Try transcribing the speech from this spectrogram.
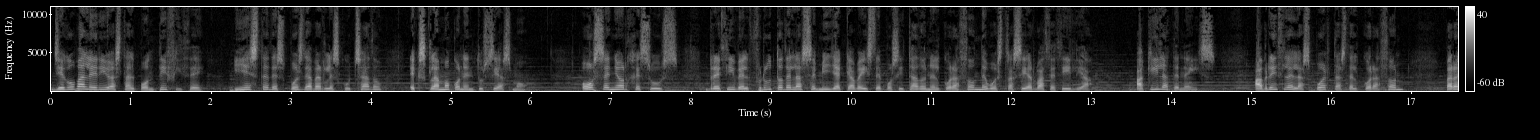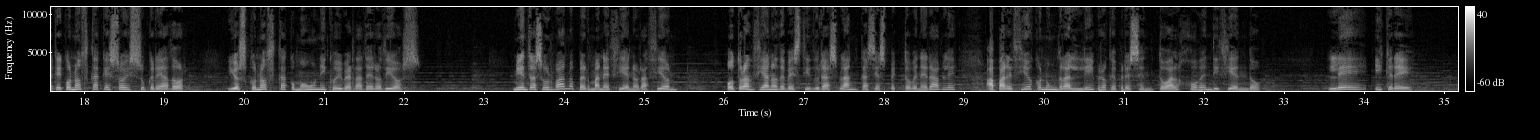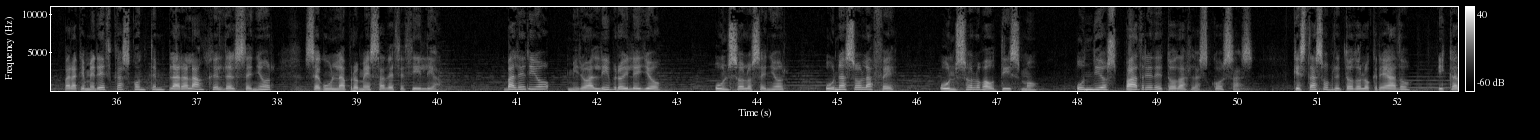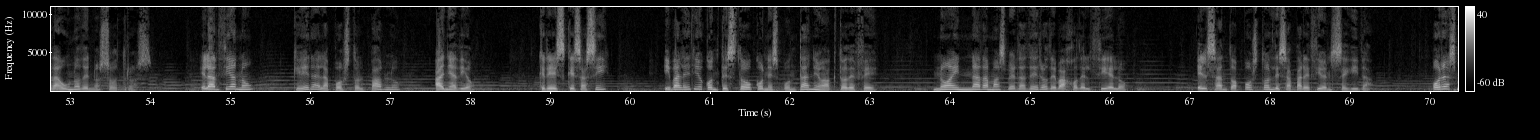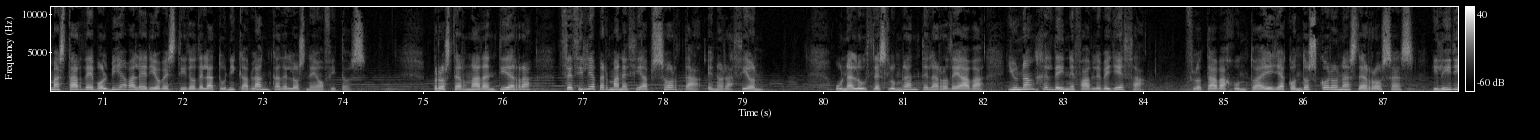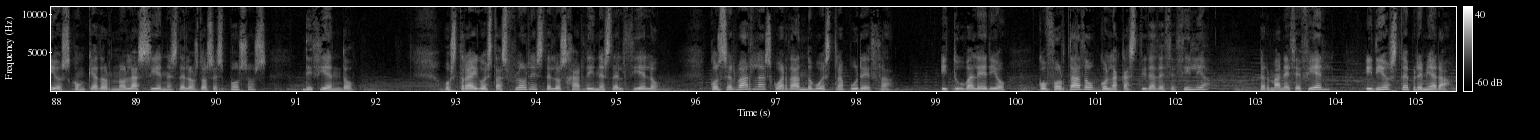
Llegó Valerio hasta el pontífice, y éste, después de haberle escuchado, exclamó con entusiasmo Oh Señor Jesús, recibe el fruto de la semilla que habéis depositado en el corazón de vuestra sierva Cecilia. Aquí la tenéis. Abridle las puertas del corazón para que conozca que sois su Creador y os conozca como único y verdadero Dios. Mientras Urbano permanecía en oración, otro anciano de vestiduras blancas y aspecto venerable apareció con un gran libro que presentó al joven diciendo Lee y cree, para que merezcas contemplar al ángel del Señor según la promesa de Cecilia. Valerio miró al libro y leyó Un solo Señor, una sola fe, un solo bautismo, un Dios Padre de todas las cosas, que está sobre todo lo creado y cada uno de nosotros. El anciano, que era el apóstol Pablo, añadió, ¿Crees que es así? Y Valerio contestó con espontáneo acto de fe, No hay nada más verdadero debajo del cielo. El santo apóstol desapareció enseguida. Horas más tarde volvía Valerio vestido de la túnica blanca de los neófitos. Prosternada en tierra, Cecilia permanecía absorta en oración. Una luz deslumbrante la rodeaba y un ángel de inefable belleza flotaba junto a ella con dos coronas de rosas y lirios con que adornó las sienes de los dos esposos, diciendo Os traigo estas flores de los jardines del cielo, conservarlas guardando vuestra pureza. Y tú, Valerio, confortado con la castidad de Cecilia, permanece fiel y Dios te premiará.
